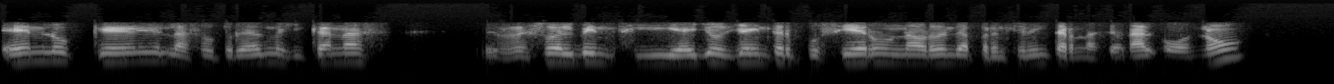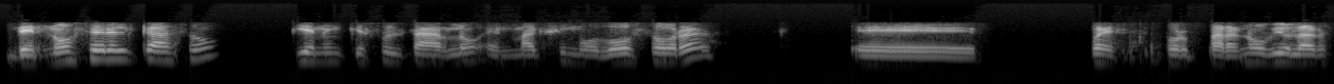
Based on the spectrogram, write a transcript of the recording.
en lo que las autoridades mexicanas resuelven si ellos ya interpusieron una orden de aprehensión internacional o no. De no ser el caso, tienen que soltarlo en máximo dos horas, eh, pues por, para no violar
